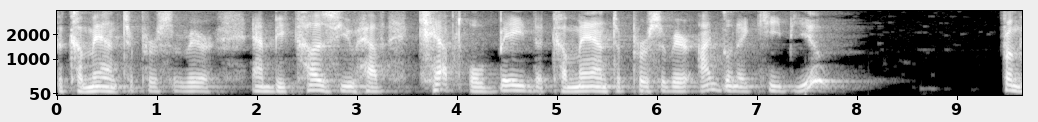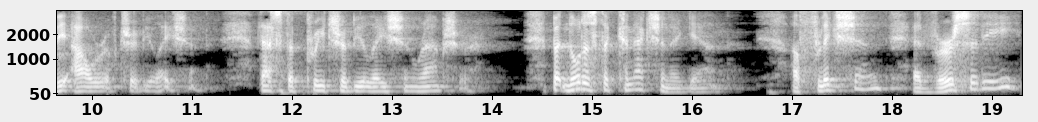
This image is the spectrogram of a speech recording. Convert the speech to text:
The command to persevere. And because you have kept, obeyed the command to persevere, I'm going to keep you from the hour of tribulation. That's the pre tribulation rapture. But notice the connection again affliction, adversity,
